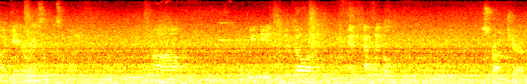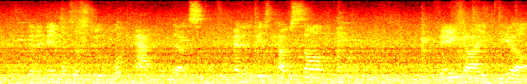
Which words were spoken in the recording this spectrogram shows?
uh, gate arrays at this point, um, we need to develop an ethical structure that enables us to look at this and at least have some vague idea of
